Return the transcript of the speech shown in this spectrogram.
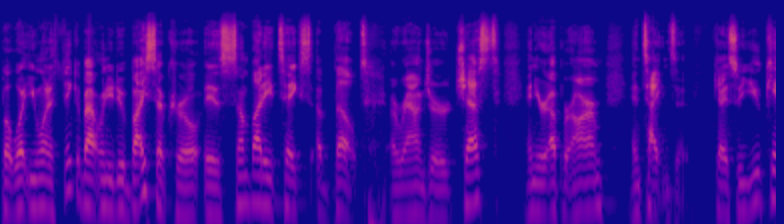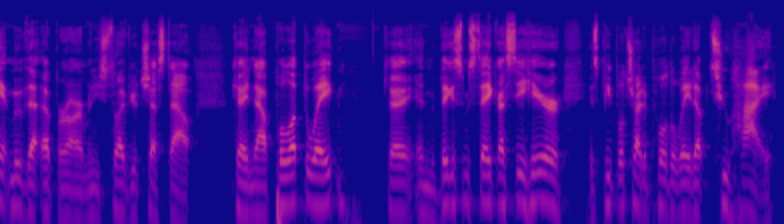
But what you want to think about when you do bicep curl is somebody takes a belt around your chest and your upper arm and tightens it. Okay, so you can't move that upper arm and you still have your chest out. Okay, now pull up the weight. Okay, and the biggest mistake I see here is people try to pull the weight up too high.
